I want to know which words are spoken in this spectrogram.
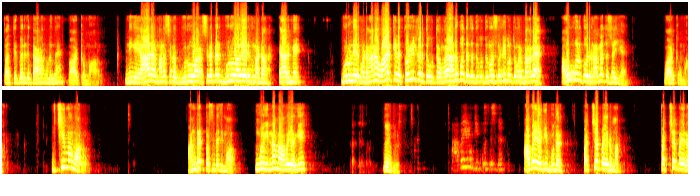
பத்து பேருக்கு தானம் கொடுங்க வாழ்க்கை மாறும். நீங்க யார மனசுல குருவா சில பேர் குருவாவே இருக்க மாட்டாங்க. யாருமே. குருனே இருக்க மாட்டாங்க. ஆனா வாழ்க்கையில தொழில் கருத்து கொடுத்தவங்க அனுபவத்தை கற்று கொடுத்தவங்க சொல்லி கொடுத்தவங்க இருப்பாங்களே அவங்களுக்கு ஒரு நல்லதை செய்யுங்க. வாழ்க்கை மாறும். நிச்சயமா மாறும். ஹண்ட்ரட் பர்சன்டேஜ் மாறும். உங்களுக்கு என்னம்மா அவயோகி? அவயோகி புதன். பச்சை பயிறுமா பச்சை பயிரை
